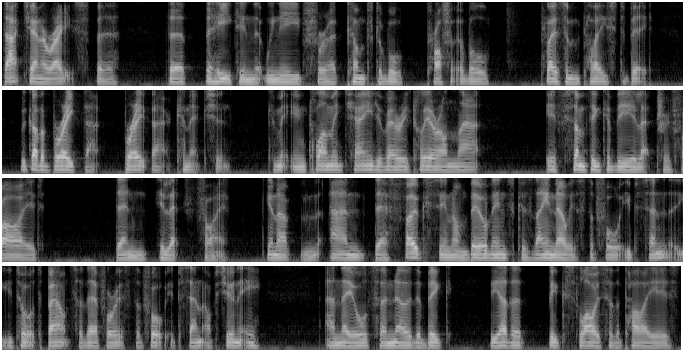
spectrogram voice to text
that generates the the, the heating that we need for a comfortable, profitable, pleasant place to be. We've got to break that, break that connection. Committee on Climate Change are very clear on that. If something could be electrified, then electrify it. You know, and they're focusing on buildings because they know it's the forty percent that you talked about. So therefore, it's the forty percent opportunity, and they also know the big, the other big slice of the pie is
